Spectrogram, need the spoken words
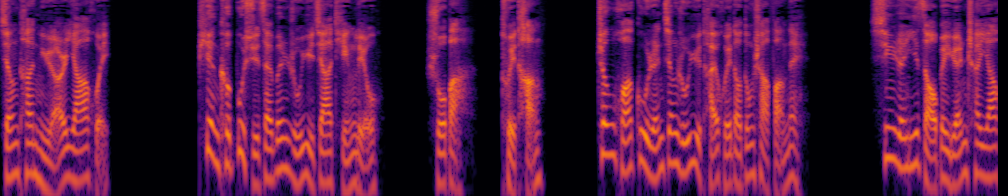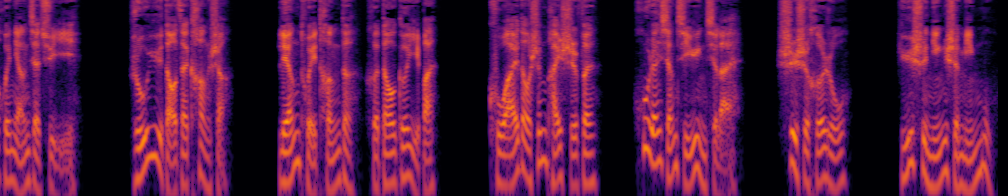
将他女儿押回，片刻不许在温如玉家停留。说罢，退堂。张华雇人将如玉抬回到东厦房内。新人已早被元差押回娘家去矣。如玉倒在炕上，两腿疼得和刀割一般，苦挨到身排时分，忽然想起运气来，世事何如？于是凝神明目，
